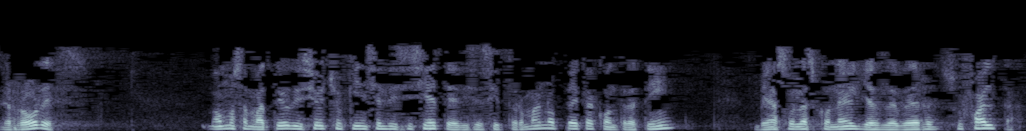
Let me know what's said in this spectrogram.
errores. Vamos a Mateo 18, 15 al 17. Dice, si tu hermano peca contra ti, ve a solas con él y has de ver su falta.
